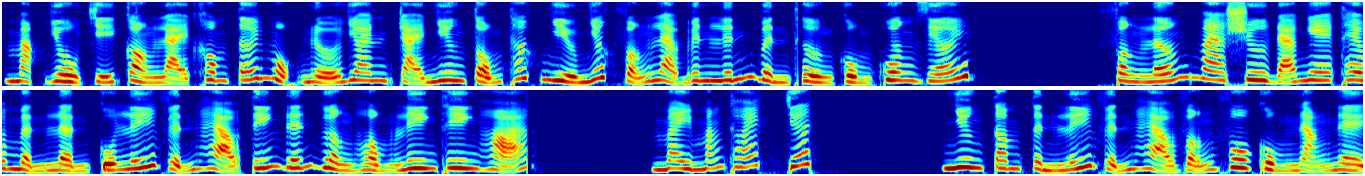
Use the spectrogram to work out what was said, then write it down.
Mặc dù chỉ còn lại không tới một nửa doanh trại nhưng tổn thất nhiều nhất vẫn là binh lính bình thường cùng quân giới. Phần lớn ma sư đã nghe theo mệnh lệnh của Lý Vĩnh Hạo tiến đến gần Hồng Liên Thiên Hỏa. May mắn thoát chết. Nhưng tâm tình Lý Vĩnh Hạo vẫn vô cùng nặng nề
